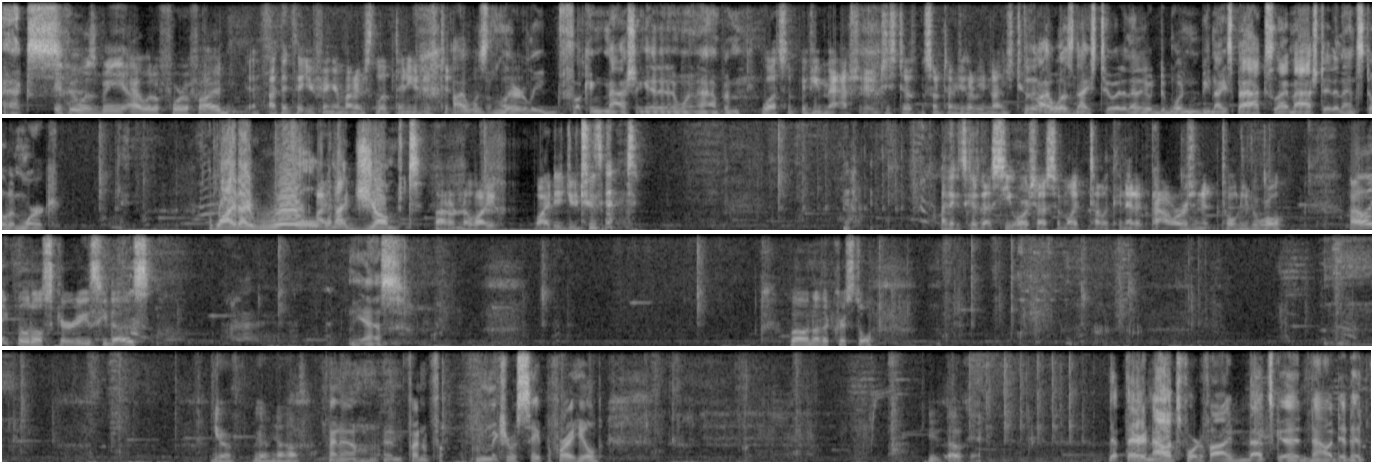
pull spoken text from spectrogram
X. If it was me, I would have fortified. Yeah, I think that your finger might have slipped and you just didn't. I was fortify. literally fucking mashing it and it wouldn't happen. Well, it's if you mash it, it just doesn't. Sometimes you gotta be nice to it. I was nice to it and then it wouldn't be nice back, so I mashed it and then it still didn't work. Why'd I roll I when I jumped? I don't know why. Why did you do that? I think it's because that seahorse has some like telekinetic powers and it told you to roll. I like the little skirties he does. Yes. Well, another crystal. You're you have no health. I know. And trying to fuck, make sure it was safe before I healed. You, okay. Yep, there. Now it's fortified. That's good. Now it did it.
